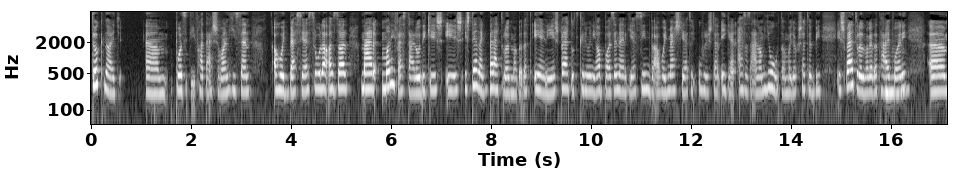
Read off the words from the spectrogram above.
tök nagy um, pozitív hatása van, hiszen ahogy beszélsz róla, azzal már manifestálódik, és, és, és tényleg bele tudod magadat élni, és bele tudsz kerülni abba az energia szintbe, ahogy meséled, hogy úristen, igen, ez az állam, jó úton vagyok, stb. És fel tudod magadat hype-olni. Mm-hmm. Um,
